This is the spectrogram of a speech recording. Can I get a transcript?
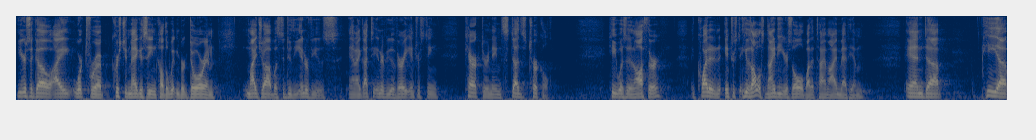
Years ago, I worked for a Christian magazine called the Wittenberg Door, and my job was to do the interviews. And I got to interview a very interesting character named Studs Terkel. He was an author, quite an interesting, he was almost 90 years old by the time I met him. And uh, he, uh,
